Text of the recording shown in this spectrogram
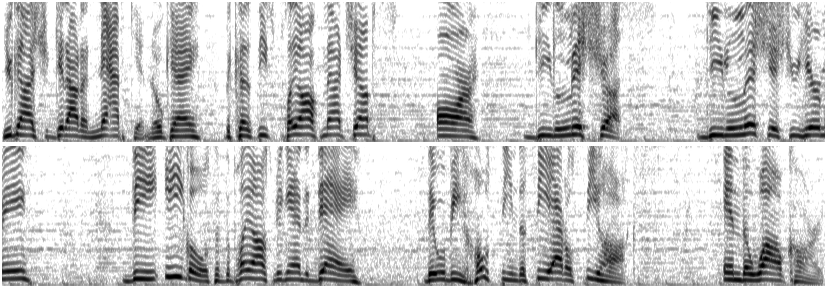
you guys should get out a napkin, okay? Because these playoff matchups are delicious. Delicious, you hear me? The Eagles, if the playoffs began today, they would be hosting the Seattle Seahawks in the wild card.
